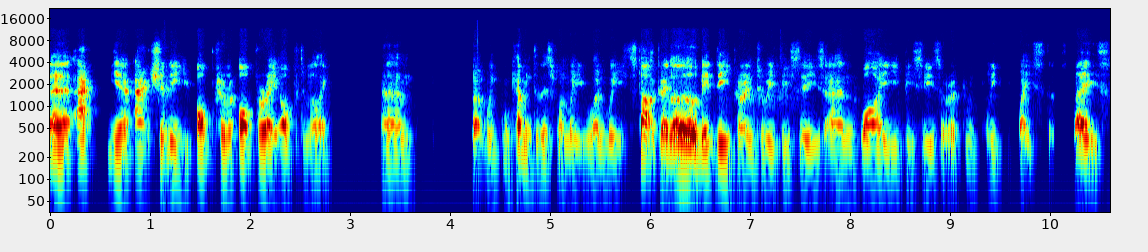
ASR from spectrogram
uh, act, you know, actually oper- operate optimally. Um, but we can come into this when we when we start going a little bit deeper into EPCs and why EPCs are a complete waste of space.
